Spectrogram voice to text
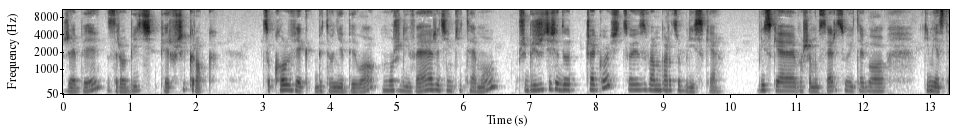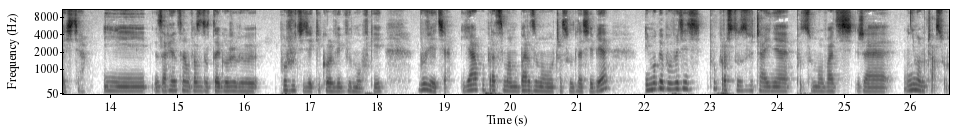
żeby zrobić pierwszy krok. Cokolwiek by to nie było, możliwe, że dzięki temu przybliżycie się do czegoś, co jest Wam bardzo bliskie. Bliskie Waszemu sercu i tego, kim jesteście. I zachęcam Was do tego, żeby porzucić jakiekolwiek wymówki, bo wiecie, ja po pracy mam bardzo mało czasu dla siebie i mogę powiedzieć po prostu zwyczajnie podsumować, że nie mam czasu.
